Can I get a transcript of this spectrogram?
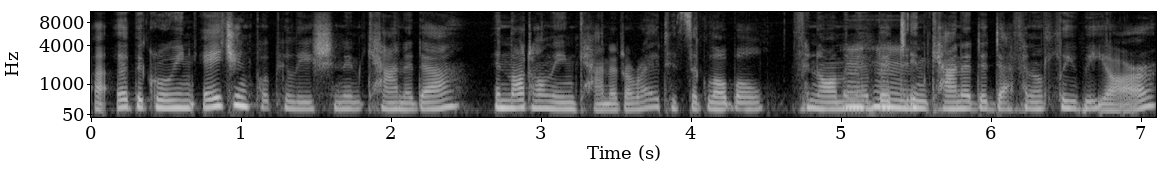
uh, the growing aging population in Canada, and not only in Canada, right? It's a global phenomenon, mm-hmm. but in Canada, definitely we are.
